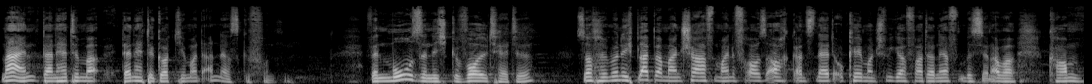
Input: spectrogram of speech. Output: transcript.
Nein, dann hätte, dann hätte Gott jemand anders gefunden. Wenn Mose nicht gewollt hätte, Sagt er, ich bleib bei meinen Schafen, meine Frau ist auch ganz nett, okay, mein Schwiegervater nervt ein bisschen, aber komm,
